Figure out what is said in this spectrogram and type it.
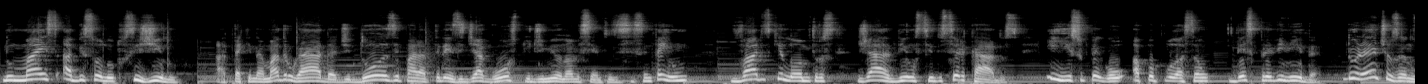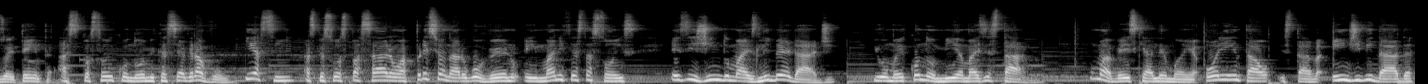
no mais absoluto sigilo, até que na madrugada de 12 para 13 de agosto de 1961, vários quilômetros já haviam sido cercados e isso pegou a população desprevenida. Durante os anos 80, a situação econômica se agravou e assim as pessoas passaram a pressionar o governo em manifestações exigindo mais liberdade e uma economia mais estável, uma vez que a Alemanha Oriental estava endividada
